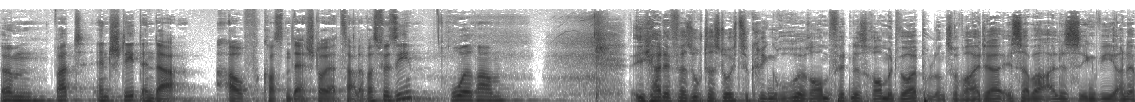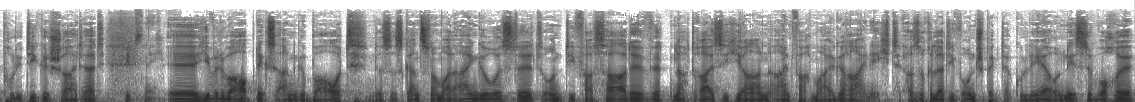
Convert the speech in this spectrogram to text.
Ähm, was entsteht denn da auf Kosten der Steuerzahler? Was für Sie? Ruheraum, ich hatte versucht, das durchzukriegen. Ruheraum, Fitnessraum mit Whirlpool und so weiter. Ist aber alles irgendwie an der Politik gescheitert. Gibt's nicht. Äh, hier wird überhaupt nichts angebaut. Das ist ganz normal eingerüstet und die Fassade wird nach 30 Jahren einfach mal gereinigt. Also relativ unspektakulär. Und nächste Woche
